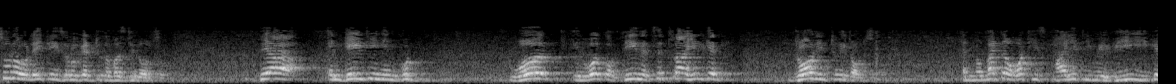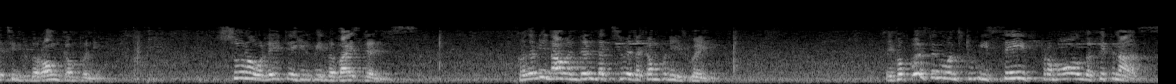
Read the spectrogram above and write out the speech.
Sooner or later he's going to get to the masjid also. They are engaging in good work, in work of deen, etc. He'll get drawn into it also. And no matter what his piety may be, he gets into the wrong company. Sooner or later he'll be in the vice dens. Because every now and then that's where the company is going. So if a person wants to be safe from all the fitnas,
